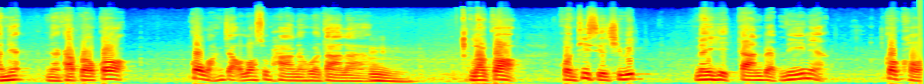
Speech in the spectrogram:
อันเนี้ยนะครับเราก็ก็หวังจากอัลลอฮฺสุบฮานะฮูวะตะอาลาอืมแล้วก็คนที่เสียชีวิตในเหตุการณ์แบบนี้เนี่ยก็ขอ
